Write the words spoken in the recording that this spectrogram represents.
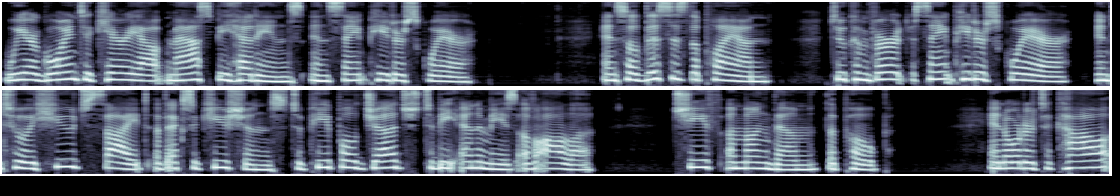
we are going to carry out mass beheadings in St. Peter's Square. And so this is the plan, to convert St. Peter's Square into a huge site of executions to people judged to be enemies of Allah, chief among them the Pope, in order to cow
